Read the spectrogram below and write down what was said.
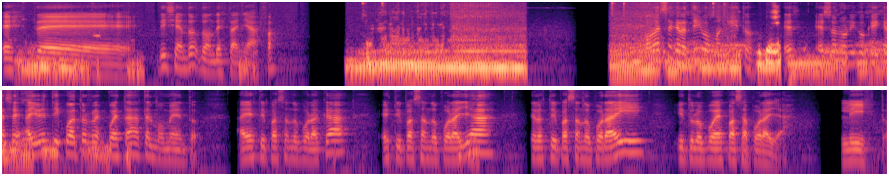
Este, diciendo dónde está ñafa. Pónganse creativos, manguitos. Es- eso es lo único que hay que hacer. Hay 24 respuestas hasta el momento. Ahí estoy pasando por acá, estoy pasando por allá, te lo estoy pasando por ahí y tú lo puedes pasar por allá. Listo.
